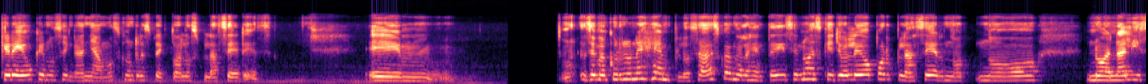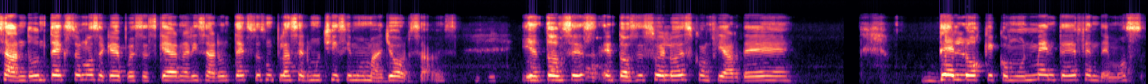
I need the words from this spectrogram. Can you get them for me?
creo que nos engañamos con respecto a los placeres. Em, se me ocurre un ejemplo, ¿sabes? Cuando la gente dice, no, es que yo leo por placer, no, no, no analizando un texto, no sé qué, pues es que analizar un texto es un placer muchísimo mayor, ¿sabes? Y entonces, entonces suelo desconfiar de, de lo que comúnmente defendemos,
